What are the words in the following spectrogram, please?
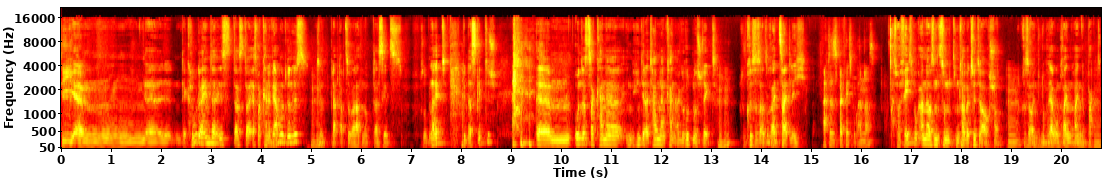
Die, ähm, äh, der Clou dahinter ist, dass da erstmal keine Werbung drin ist. Also bleibt abzuwarten, ob das jetzt so bleibt. Ich bin da skeptisch. ähm, und dass da keine, in, hinter der Timeline kein Algorithmus steckt. Du kriegst es also rein zeitlich. Ach, das ist bei Facebook anders? Das war Facebook anders und zum, zum Teil bei Twitter auch schon. Du kriegst auch irgendwie noch Werbung rein, reingepackt.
